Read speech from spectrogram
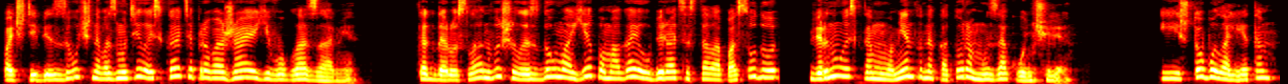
Почти беззвучно возмутилась Катя, провожая его глазами. Когда Руслан вышел из дома, я, помогая убирать со стола посуду, вернулась к тому моменту, на котором мы закончили. И что было летом?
